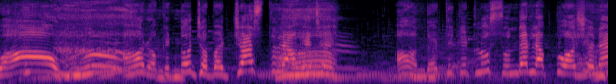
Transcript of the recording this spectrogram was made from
વાવ. આ રોકેટ તો જબરજસ્ત લાગે છે. આ અંદરથી કેટલું સુંદર લાગતું હશે ને?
